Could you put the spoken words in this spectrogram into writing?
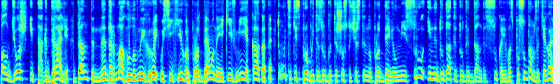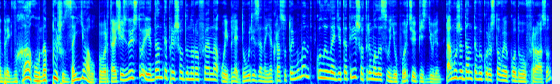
балдеж і так далі. Данте не дарма головний герой усіх ігор про демона, який вміє какати. Тому тільки спробуйте зробити шосту частину про Девіл Місру і не додати туди Данте. Сука, я вас по судам затягаю, блядь, в гагу напишу заяву. Повертаючись до історії, Данте прийшов до Норофена, ой, блядь, до урізана якраз у той момент, коли леді та Тріш отримали свою порцію піздюлін. Там уже Данте використовує кодову фразу.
